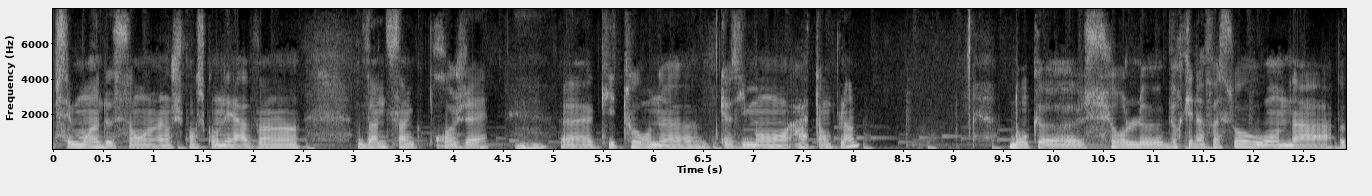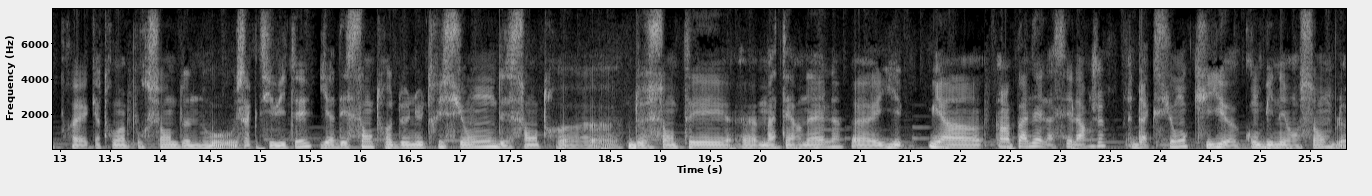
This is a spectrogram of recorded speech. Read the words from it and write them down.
c'est moins de 100. Hein. Je pense qu'on est à 20, 25 projets mhm. euh, qui tournent euh, quasiment à temps plein. Donc euh, sur le Burkina Faso où on a à peu près 80% de nos activités, il y a des centres de nutrition, des centres de santé maternelle. il y a un, panel assez large d'actions qui, combinées ensemble,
